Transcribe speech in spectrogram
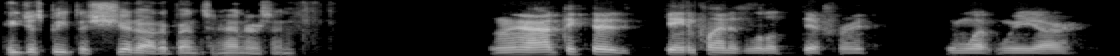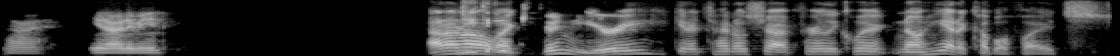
he just beat the shit out of Benson Henderson. Yeah, I think the game plan is a little different than what we are. Uh, you know what I mean? I don't Do you know. think- Like didn't Yuri get a title shot fairly quick? No, he had a couple fights.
